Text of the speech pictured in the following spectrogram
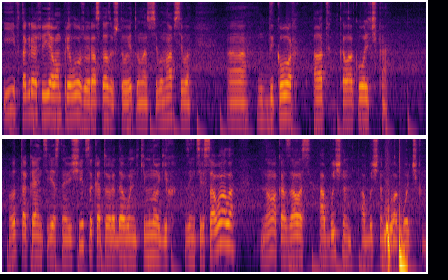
И фотографию я вам приложу и рассказываю, что это у нас всего-навсего э, декор от колокольчика. Вот такая интересная вещица, которая довольно-таки многих заинтересовала, но оказалась обычным, обычным колокольчиком.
